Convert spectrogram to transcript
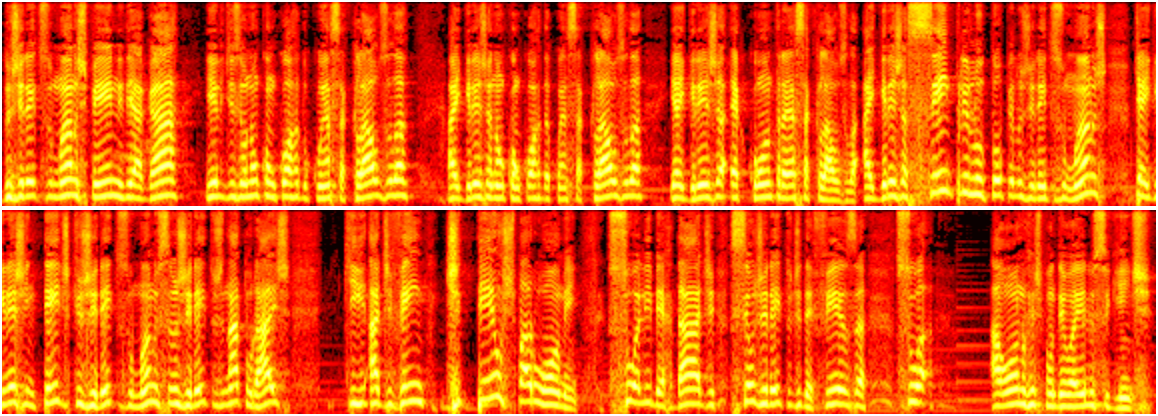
dos direitos humanos, PNDH, e ele diz: Eu não concordo com essa cláusula, a igreja não concorda com essa cláusula e a igreja é contra essa cláusula. A igreja sempre lutou pelos direitos humanos, porque a igreja entende que os direitos humanos são os direitos naturais que advêm de Deus para o homem. Sua liberdade, seu direito de defesa, sua. A ONU respondeu a ele o seguinte:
